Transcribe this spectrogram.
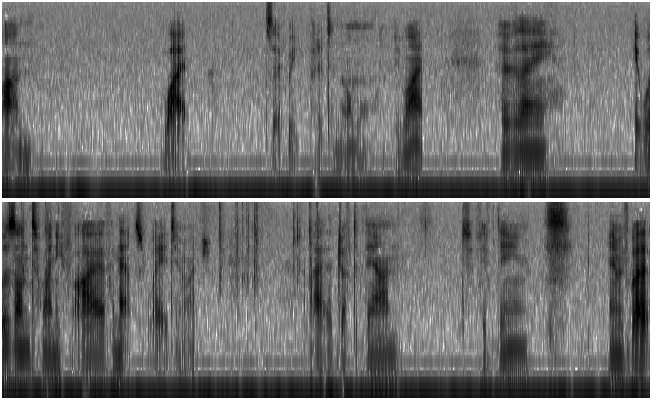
on white. So if we put it to normal it'd be white. Overlay it was on 25 and that was way too much. I dropped it down to 15 and we've got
